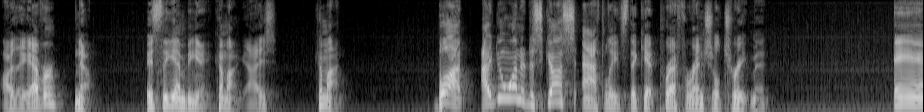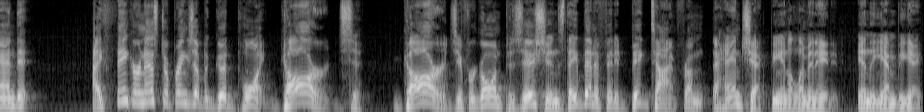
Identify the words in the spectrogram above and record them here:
Are they ever? No. It's the NBA. Come on, guys. Come on. But I do want to discuss athletes that get preferential treatment. And I think Ernesto brings up a good point. Guards, guards, if we're going positions, they benefited big time from the hand check being eliminated in the NBA.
